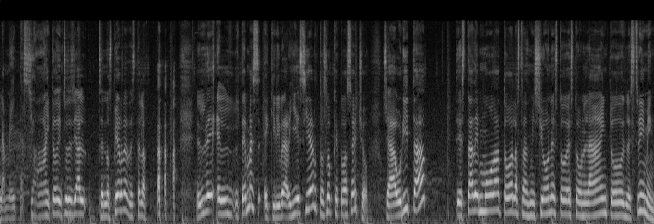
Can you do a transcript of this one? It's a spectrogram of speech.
la meditación y todo, entonces ya se nos pierde de este lado. el, el tema es equilibrar y es cierto, es lo que tú has hecho. O sea, ahorita está de moda todas las transmisiones, todo esto online, todo el streaming.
